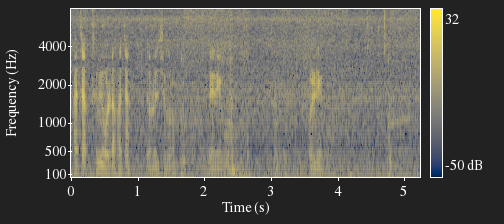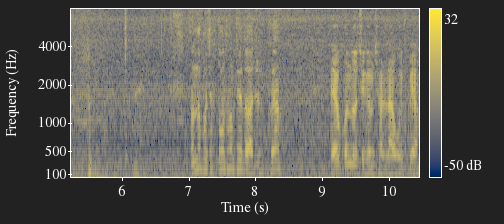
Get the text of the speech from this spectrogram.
살짝 틈이 올라가죠? 이런 식으로 내리고 올리고 네. 썬루프 작동 상태도 아주 좋고요. 에어컨도 지금 잘 나오고 있고요.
